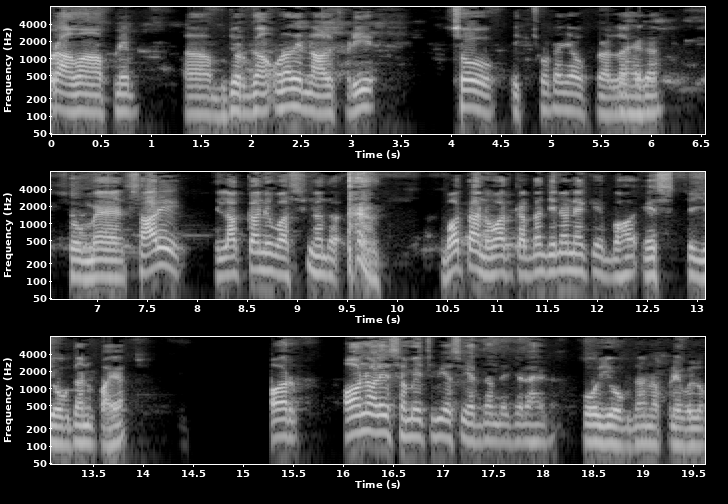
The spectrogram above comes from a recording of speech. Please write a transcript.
ਭਰਾਵਾਂ, ਆਪਣੇ ਬਜ਼ੁਰਗਾਂ ਉਹਨਾਂ ਦੇ ਨਾਲ ਖੜੀਏ ਸੋ ਇੱਕ ਛੋਟਾ ਜਿਹਾ ਉਪਰਾਲਾ ਹੈਗਾ। ਸੋ ਮੈਂ ਸਾਰੇ ਇਲਾਕਾ ਨਿਵਾਸੀਆਂ ਦਾ ਬਹੁਤ ਧੰਨਵਾਦ ਕਰਦਾ ਜਿਨ੍ਹਾਂ ਨੇ ਕਿ ਬਹੁਤ ਇਸ 'ਚ ਯੋਗਦਾਨ ਪਾਇਆ। ਔਰ ਆਉਣ ਵਾਲੇ ਸਮੇਂ 'ਚ ਵੀ ਅਸੀਂ ਇਦਾਂ ਦੇ ਜਿਹੜਾ ਹੈਗਾ ਹੋਰ ਯੋਗਦਾਨ ਆਪਣੇ ਵੱਲੋਂ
